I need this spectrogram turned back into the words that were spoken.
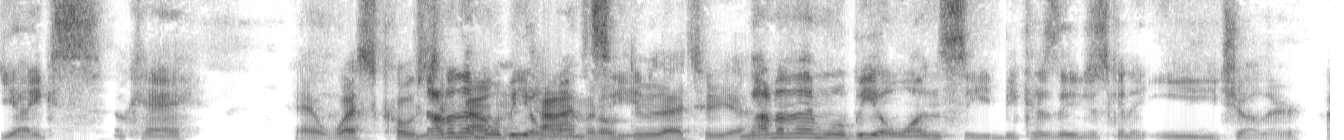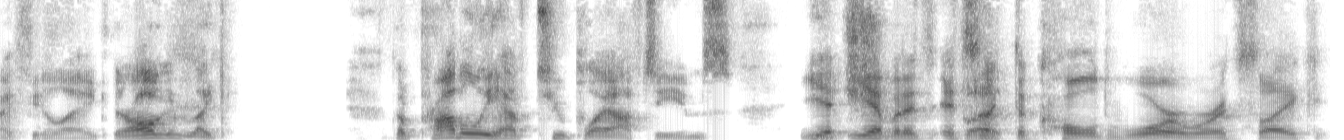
"Yikes!" Okay, Yeah, West Coast None of them will be a Time. one It'll seed. do that to you. none of them will be a one seed because they're just gonna eat each other. I feel like they're all gonna like they'll probably have two playoff teams. Yeah, each, yeah, but it's it's but- like the Cold War where it's like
